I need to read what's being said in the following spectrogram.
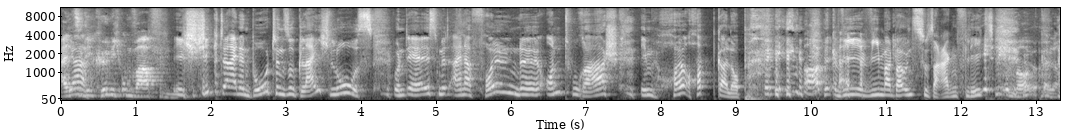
als ja. sie den König umwarfen. Ich schickte einen Boten sogleich los und er ist mit einer vollen äh, Entourage im Ho Hopgalopp. Wie, wie man bei uns zu sagen pflegt. Im Hopgalopp.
